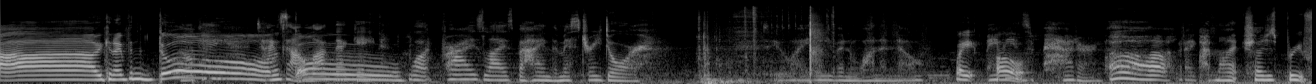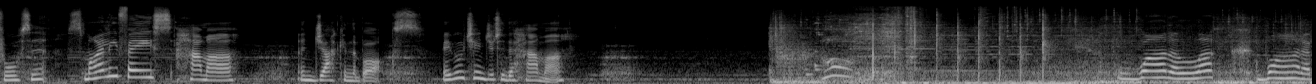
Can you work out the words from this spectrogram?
Ah, we can open the door. Okay, Time Let's to go. unlock that gate. What prize lies behind the mystery door? Do I even want to know? Wait. Maybe oh. it's a pattern. Ah, I- I might. Should I just brute force it? Smiley face, hammer, and Jack in the box. Maybe we'll change it to the hammer. what a luck! What a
